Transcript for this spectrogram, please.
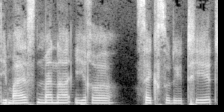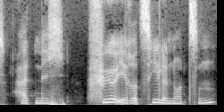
die meisten Männer ihre Sexualität halt nicht für ihre Ziele nutzen,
